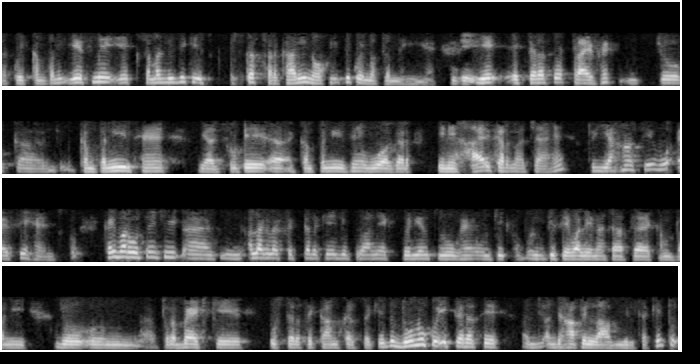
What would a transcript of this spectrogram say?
कोई कंपनी ये इसमें एक समझ लीजिए कि इस, इसका सरकारी नौकरी से कोई मतलब नहीं है। ये एक तरह से प्राइवेट जो कंपनीज़ हैं या छोटे कंपनीज़ हैं वो अगर इन्हें हायर करना चाहें तो यहाँ से वो ऐसे हैंड्स को कई बार होते हैं कि अलग अलग सेक्टर के जो पुराने एक्सपीरियंस लोग हैं उनकी उनकी सेवा लेना चाहता है कंपनी जो थोड़ा बैठ के उस तरह से काम कर सके तो दोनों को एक तरह से जहाँ पे लाभ मिल सके तो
